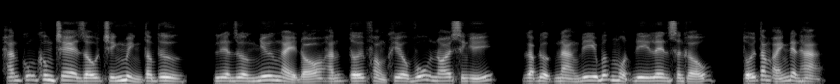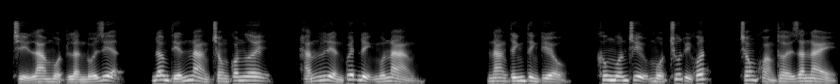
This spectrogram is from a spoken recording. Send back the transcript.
Hắn cũng không che giấu chính mình tâm tư, liền dường như ngày đó hắn tới phòng khiêu vũ nói sinh ý, gặp được nàng đi bước một đi lên sân khấu, tối tăm ánh đèn hạ, chỉ là một lần đối diện, đâm tiến nàng trong con ngươi, hắn liền quyết định muốn nàng. Nàng tính tình kiều, không muốn chịu một chút ủy khuất, trong khoảng thời gian này,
